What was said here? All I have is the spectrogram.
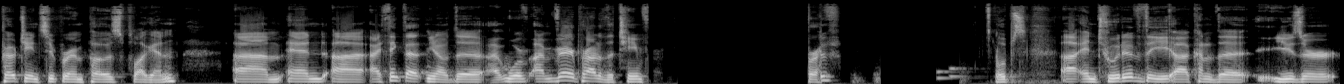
Protein Superimpose plugin. Um, and uh, I think that you know the I'm very proud of the team for oops. Uh, intuitive the uh, kind of the user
